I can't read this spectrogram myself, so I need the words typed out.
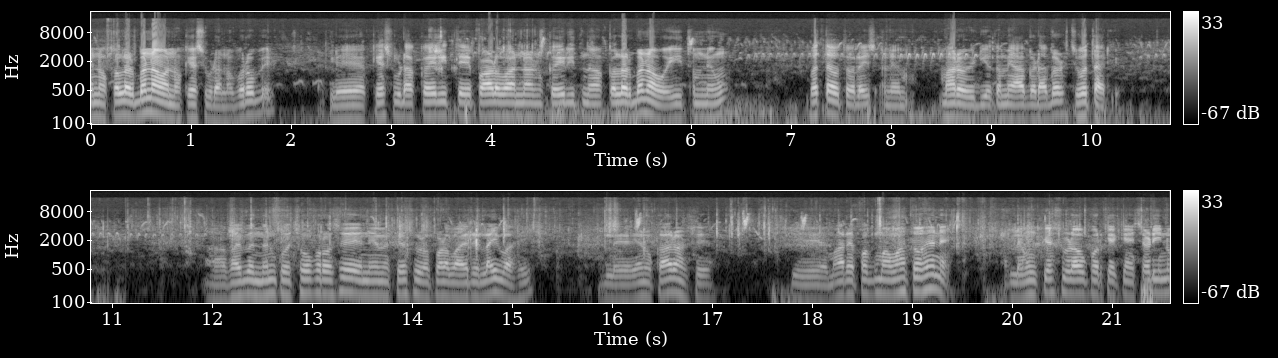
એનો કલર બનાવવાનો કેસુડાનો, બરોબર? એટલે કેસુડા કઈ રીતે પાડવાના કઈ રીતના કલર બનાવો એ તમને હું બતાવતો રહીશ અને મારો વીડિયો તમે આગળ આગળ જોતા રહ્યો. ભાઈબંધ નનકો છોકરો છે એને અમે કેસુડા પાડવા એટલે લાવ્યા છે. એટલે એનું કારણ છે કે મારે પગમાં વાંધો છે ને, એટલે હું કેસુડા ઉપર કે ક્યાંય ચડી ન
